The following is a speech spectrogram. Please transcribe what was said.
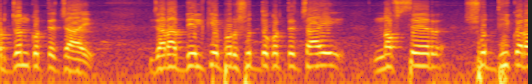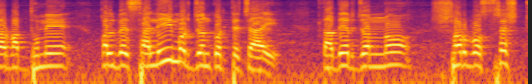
অর্জন করতে চায়, যারা দিলকে পরিশুদ্ধ করতে চায়, নফসের শুদ্ধি করার মাধ্যমে কলবে সালিম অর্জন করতে চায়, তাদের জন্য সর্বশ্রেষ্ঠ,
